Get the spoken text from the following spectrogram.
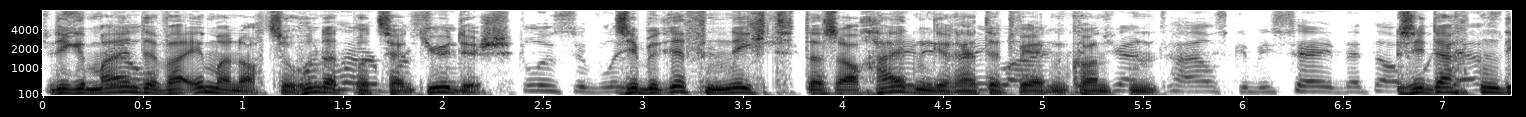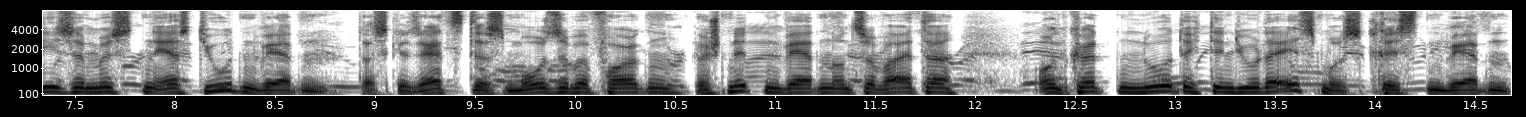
Die Gemeinde war immer noch zu 100 Prozent jüdisch. Sie begriffen nicht, dass auch Heiden gerettet werden konnten. Sie dachten, diese müssten erst Juden werden, das Gesetz des Mose befolgen, beschnitten werden und so weiter und könnten nur durch den Judaismus Christen werden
